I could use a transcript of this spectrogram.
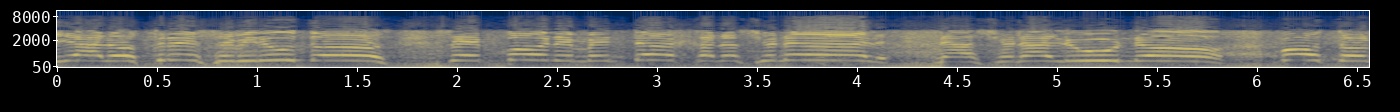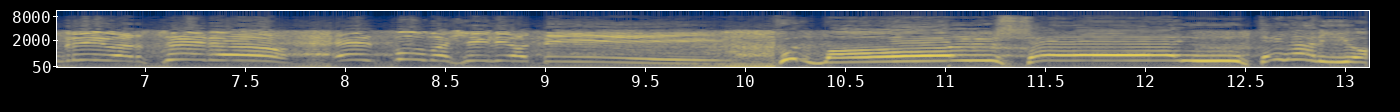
y a los 13 minutos se pone en ventaja Nacional, Nacional 1, Boston River 0, el Puma Gigliotti. Fútbol Centenario.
